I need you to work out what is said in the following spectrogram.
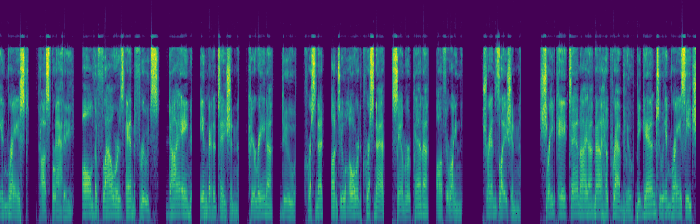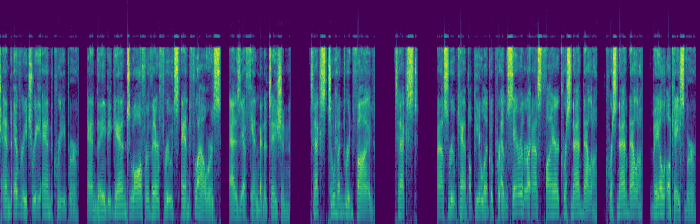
embraced, Puspati, all the flowers and fruits, Diane, in meditation, Kirina, do, Krishna, unto Lord Krishna, Samarpana, offering. Translation Sri Caitanya Mahaprabhu began to embrace each and every tree and creeper, and they began to offer their fruits and flowers, as if in meditation. Text 205. Text. Asru Kapapulaka Prem Sarara Asfire Krishnadala, Krishnadala, Bale Akasvar.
